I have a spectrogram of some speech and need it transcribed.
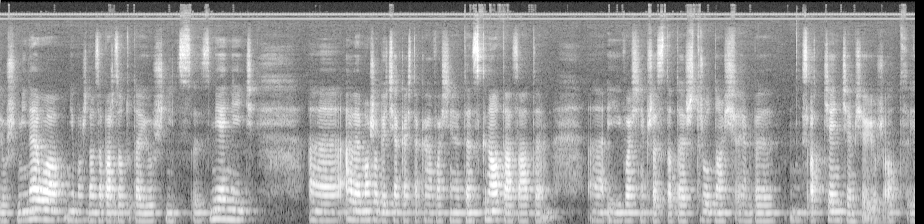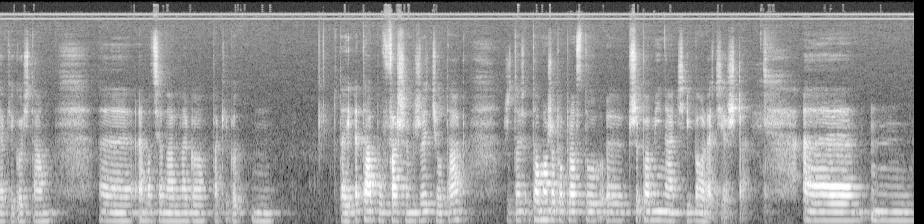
już minęło. Nie można za bardzo tutaj już nic y, zmienić, e, ale może być jakaś taka właśnie tęsknota za tym e, i właśnie przez to też trudność jakby mm, z odcięciem się już od jakiegoś tam e, emocjonalnego takiego tutaj etapu w Waszym życiu, tak? Że to, to może po prostu y, przypominać i boleć jeszcze. E, mm,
